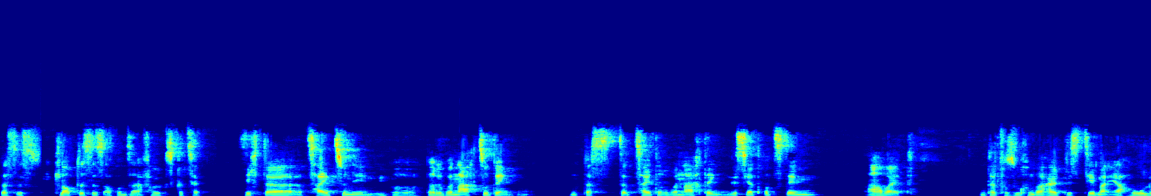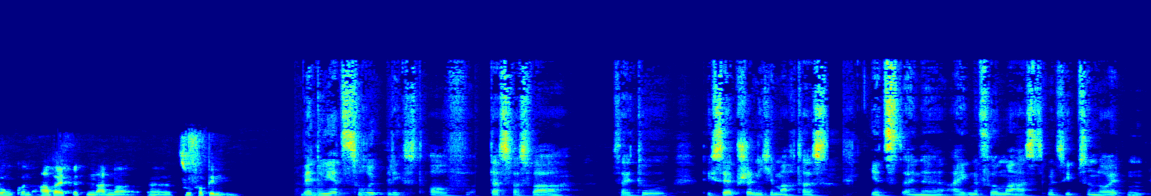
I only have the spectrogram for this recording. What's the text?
Das ist, ich glaube, das ist auch unser Erfolgsrezept, sich da Zeit zu nehmen, über, darüber nachzudenken. Und das Zeit darüber nachdenken ist ja trotzdem Arbeit. Und da versuchen wir halt das Thema Erholung und Arbeit miteinander äh, zu verbinden. Wenn du jetzt zurückblickst auf das, was war, seit du dich selbstständig gemacht hast, jetzt eine eigene Firma hast mit 17 Leuten,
